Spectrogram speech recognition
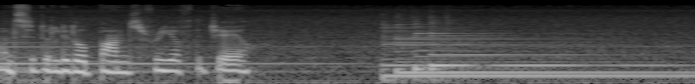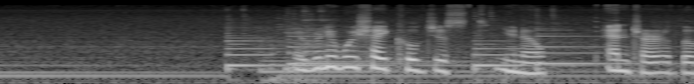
and set the little buns free of the jail. I really wish I could just, you know, enter the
